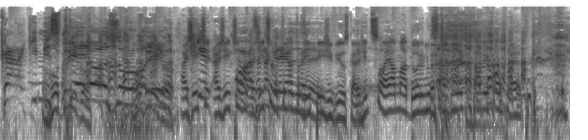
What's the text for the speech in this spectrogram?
Cara, que misterioso, Rodrigo! A gente, Que a gente, a gente tá não quer atrair dizer? page views, cara. A gente só é amador e não sabia que tava incompleto.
